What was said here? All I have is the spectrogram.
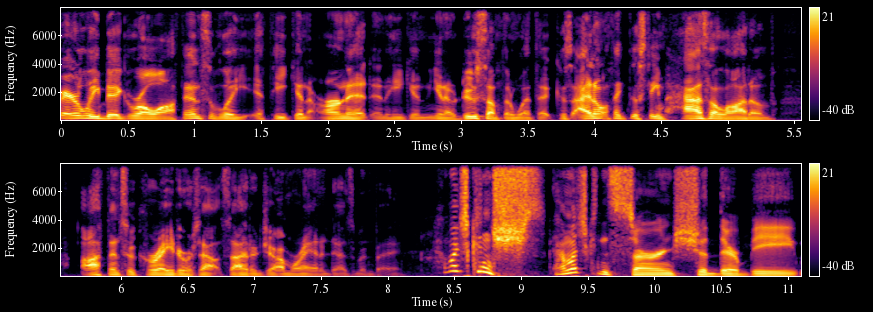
fairly big role offensively if he can earn it and he can, you know, do something with it. Because I don't think this team has a lot of offensive creators outside of Ja Morant and Desmond Bane. How much con- how much concern should there be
